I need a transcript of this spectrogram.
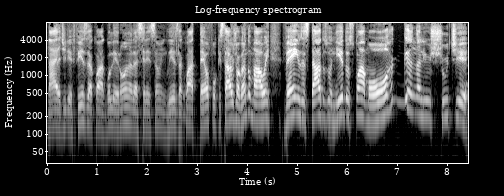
Na área de defesa com a goleirona da seleção inglesa, com a Telfo, que saiu jogando mal, hein? Vem os Estados Unidos com a Morgan ali, o chute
